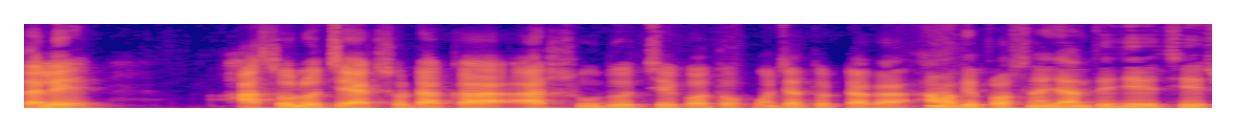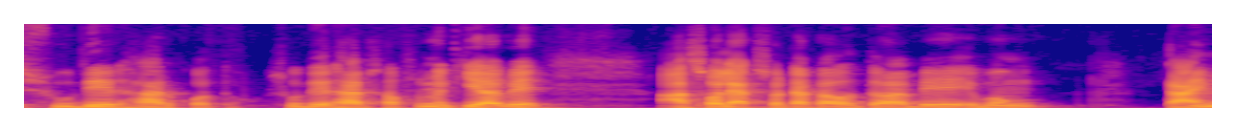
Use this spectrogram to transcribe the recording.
তাহলে আসল হচ্ছে একশো টাকা আর সুদ হচ্ছে কত? পঁচাত্তর টাকা। আমাকে প্রশ্নে জানতে চেয়েছে সুদের হার কত? সুদের হার সবসময় কী হবে? আসল একশো টাকা হতে হবে এবং টাইম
